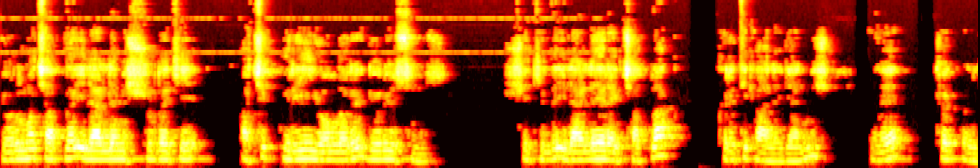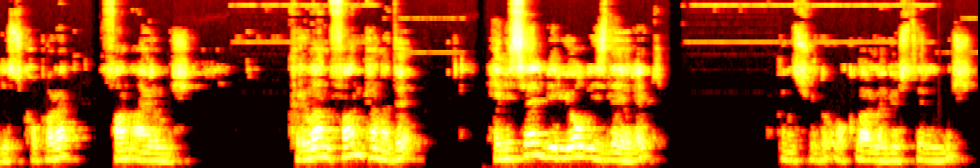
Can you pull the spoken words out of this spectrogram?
yorulma çatlağı ilerlemiş. Şuradaki açık gri yolları görüyorsunuz şekilde ilerleyerek çatlak kritik hale gelmiş ve kök bölgesi koparak fan ayrılmış. Kırılan fan kanadı helisel bir yol izleyerek bakın şurada oklarla gösterilmiş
